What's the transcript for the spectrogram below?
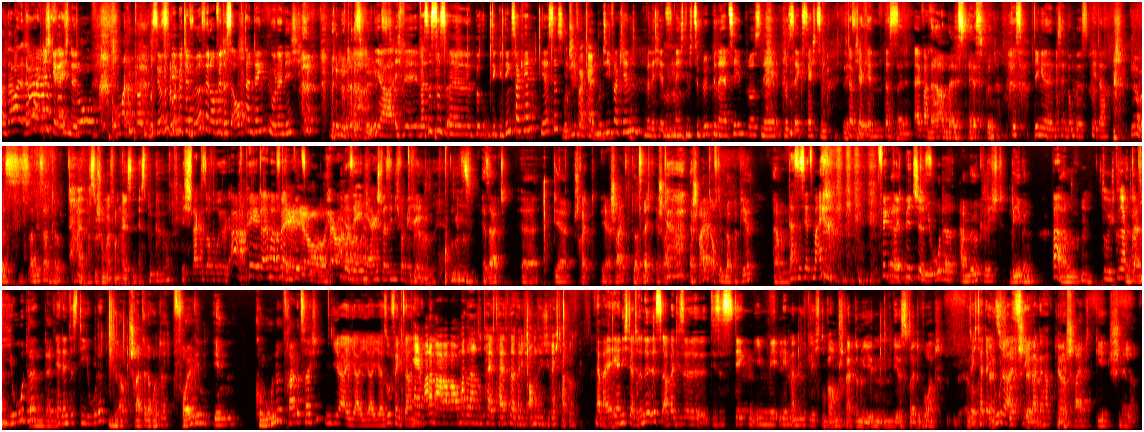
damit, damit habe ich nicht gerechnet. Oh mein Gott, Dürfen wir bitte würfeln, ob wir das auch dann denken oder nicht? wenn du das willst. Ja, ich will. Was ist das? Äh, die Dings erkennen? Wie heißt das? Motiv erkennen. Motiv erkennen will ich jetzt. Wenn ich nämlich zu blöd bin, naja, 10 plus, nee, plus 6, 16. Ich glaube, ich erkenne, dass einfach Name ist Espen. das Ding ein bisschen dumm ist, Peter. Ja, aber es ist amüsant, ne? Tal, hast du schon mal von heißen Espen gehört? Ich schlag das auf den Rücken und ach, Peter, immer für einen Peter, Witz. ja. Wieder sehr energisch, was sie nicht von mir Ich so. Er sagt, äh, der, Schreibt. der, er schreibt, du hast recht, er schreibt, er schreibt auf dem Block Papier, ähm, Das ist jetzt mein. Fickt äh, euch, Bitches. Diode ermöglicht Leben. Ah, Ähm, So wie ich gesagt habe. dann- Diode. dann- dann- er nennt es Diode. genau, schreibt er darunter, Folgen in Kommune, Fragezeichen. Ja, ja, ja, ja, so fängt's an. Hä, warte mal, aber warum hat er dann so teils, teils gesagt, wenn ich offensichtlich recht hatte? Na, weil er nicht da drinne ist, aber diese, dieses Ding ihm Leben ermöglicht. Und warum schreibt er nur jeden, jedes zweite Wort? Also Vielleicht hat er Yoda als. Lehrer gehabt. Ja, Er schreibt, geht schneller.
